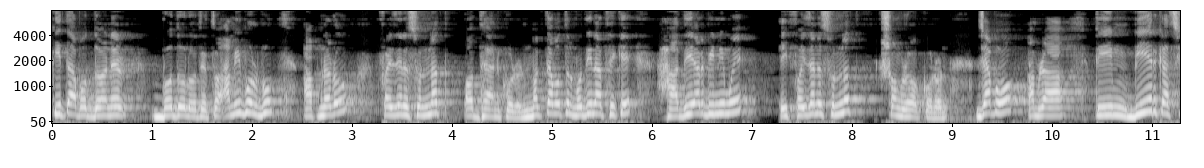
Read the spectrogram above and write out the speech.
কিতাব অধ্যয়নের বদলতে। তো আমি বলব, আপনারাও ফৈজানে সুন্নাত অধ্যয়ন করুন। মাক্তাবাতুল মদিনা থেকে হাদিয়ার বিনিময়ে এই ফৈজানে সুন্নত সংগ্রহ করুন। যাব আমরা টিম বি এর কাছে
